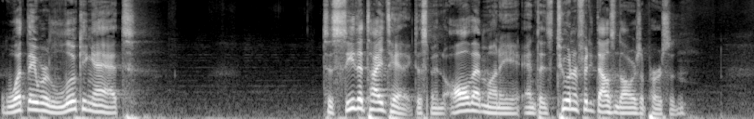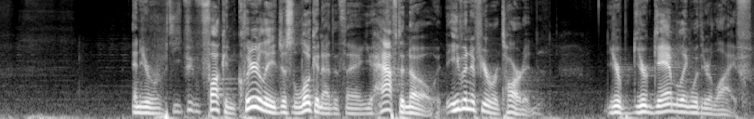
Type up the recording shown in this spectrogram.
what they were looking at to see the Titanic, to spend all that money, and it's two hundred fifty thousand dollars a person, and you're fucking clearly just looking at the thing. You have to know, even if you're retarded, you're you're gambling with your life.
